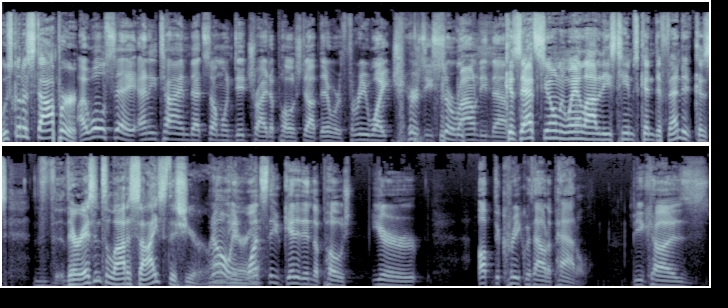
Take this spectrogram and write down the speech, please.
Who's going to stop her? I will say, anytime that someone did try to post up, there were three white jerseys surrounding them. Because that's the only way a lot of these teams can defend it. Because th- there isn't a lot of size this year. No, and area. once they get it in the post, you're up the creek without a paddle because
